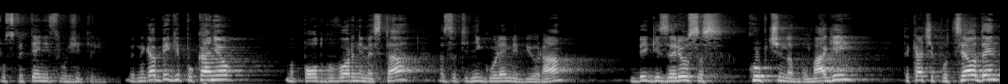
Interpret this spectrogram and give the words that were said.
посветени служители. Веднага бих ги поканил на по-отговорни места, зад едни големи бюра. Бих ги зарил с купче на бумаги, така че по цял ден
